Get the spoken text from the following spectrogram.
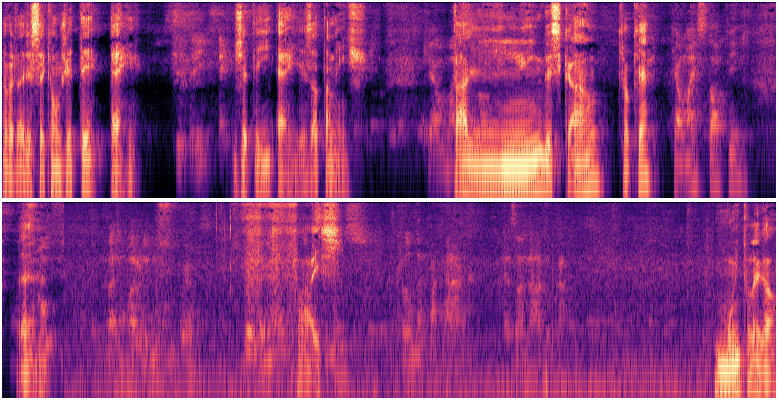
Na verdade, esse aqui é um GTR. GTI R, exatamente. É tá lindo esse carro. Que é o quê? Que é o mais top. É. Faz um barulhinho super, super legal. Faz. Anda pra caraca. Pesa nada o carro. Muito legal.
